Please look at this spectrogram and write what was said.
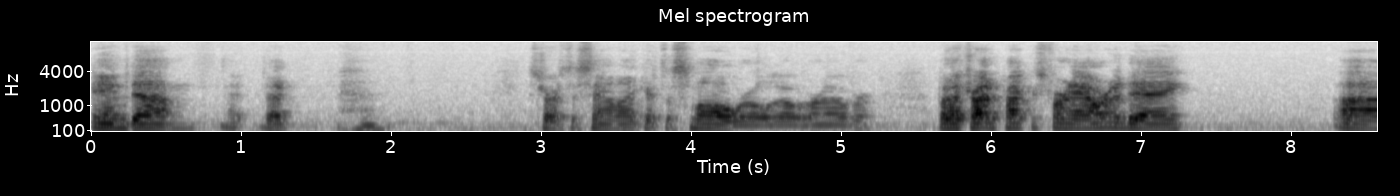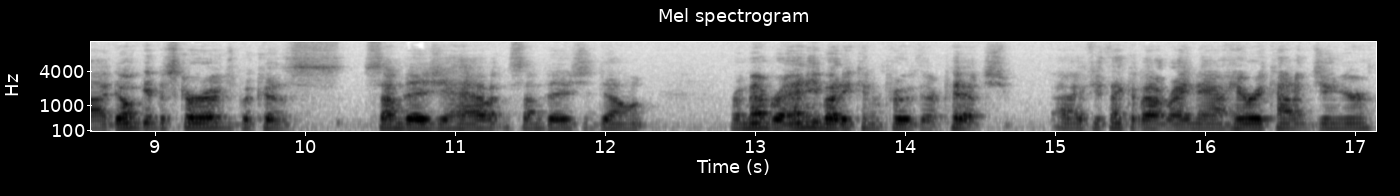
And um, that, that starts to sound like it's a small world over and over. But I try to practice for an hour a day. Uh, don't get discouraged because some days you have it and some days you don't. Remember, anybody can improve their pitch. Uh, if you think about right now, Harry Connick Jr.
